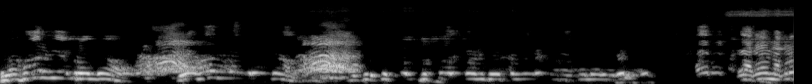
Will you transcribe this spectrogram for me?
వ్యవహార వ్యాపారంగా వ్యవహార వ్యాపారంగా చేస్తున్నారు మన ఎమ్మెల్యే గారు అక్కడ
